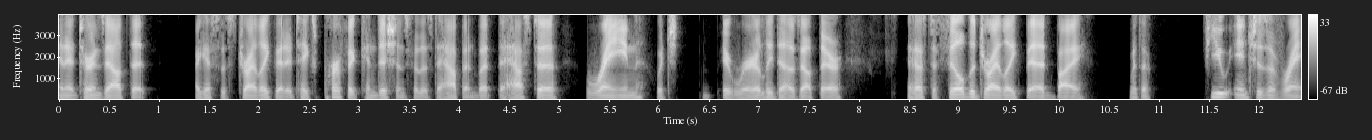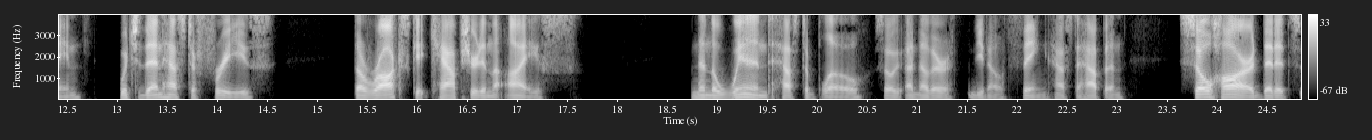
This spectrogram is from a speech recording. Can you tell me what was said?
And it turns out that I guess this dry lake bed, it takes perfect conditions for this to happen, but it has to rain, which it rarely does out there. It has to fill the dry lake bed by with a few inches of rain, which then has to freeze. The rocks get captured in the ice and then the wind has to blow so another you know thing has to happen so hard that it's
